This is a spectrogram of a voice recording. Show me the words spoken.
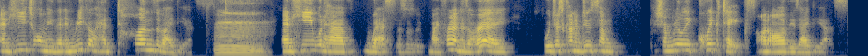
And he told me that Enrico had tons of ideas. Mm. And he would have Wes, this is my friend, his RA, would just kind of do some some really quick takes on all of these ideas.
